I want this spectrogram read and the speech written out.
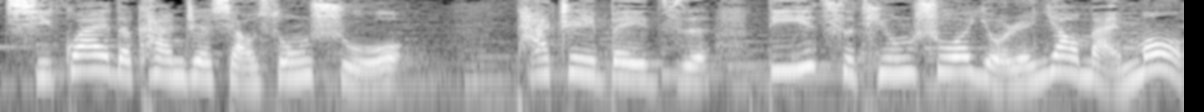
奇怪的看着小松鼠。他这辈子第一次听说有人要买梦。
